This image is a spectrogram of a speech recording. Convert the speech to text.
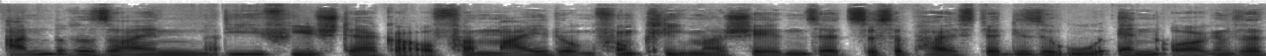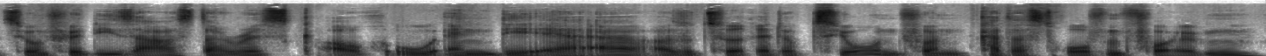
andere sein, die viel stärker auf Vermeidung von Klimaschäden setzt. Deshalb heißt ja diese UN-Organisation für Disaster Risk auch UNDRR, also zur Reduktion von Katastrophenfolgen.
